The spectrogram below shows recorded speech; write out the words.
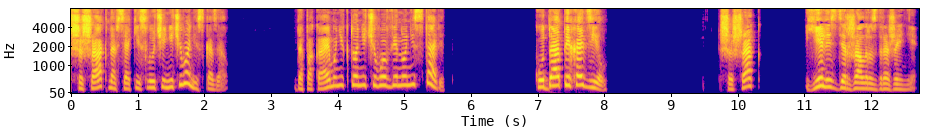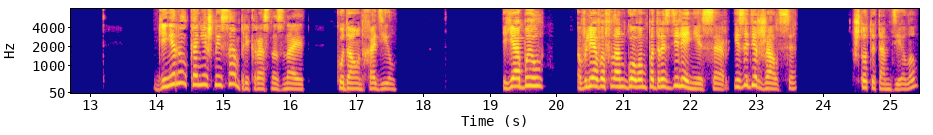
Шишак на всякий случай ничего не сказал. Да пока ему никто ничего в вину не ставит. — Куда ты ходил? Шишак еле сдержал раздражение. Генерал, конечно, и сам прекрасно знает, куда он ходил. — Я был в левофланговом подразделении, сэр, и задержался. — Что ты там делал?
